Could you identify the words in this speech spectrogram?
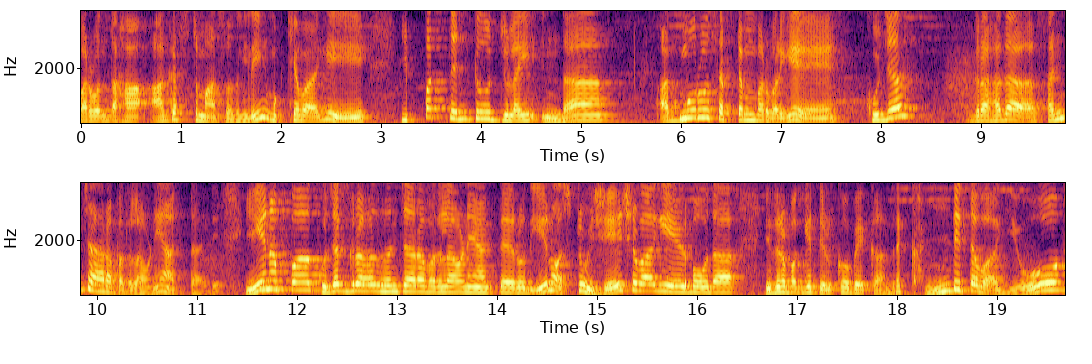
ಬರುವಂತಹ ಆಗಸ್ಟ್ ಮಾಸದಲ್ಲಿ ಮುಖ್ಯವಾಗಿ ಇಪ್ಪತ್ತೆಂಟು ಜುಲೈಯಿಂದ ಹದಿಮೂರು ಸೆಪ್ಟೆಂಬರ್ವರೆಗೆ ಕುಜ ಗ್ರಹದ ಸಂಚಾರ ಬದಲಾವಣೆ ಆಗ್ತಾ ಇದೆ. ಏನಪ್ಪ ಕುಜಗ್ರಹ ಸಂಚಾರ ಬದಲಾವಣೆ ಆಗ್ತಾ ಇರೋದು? ಏನು ಅಷ್ಟು ವಿಶೇಷವಾಗಿ ಹೇಳ್ಬೋದಾ? ಇದರ ಬಗ್ಗೆ ತಿಳ್ಕೋಬೇಕಂದ್ರೆ ಖಂಡಿತವಾಗಿಯೂ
